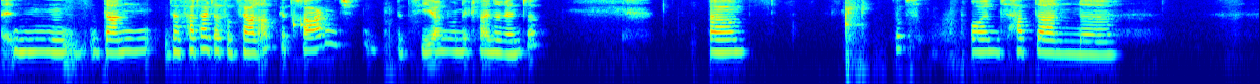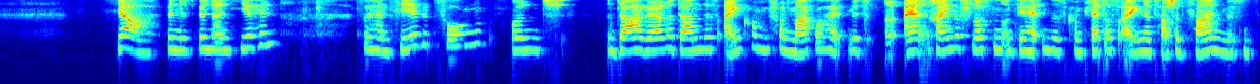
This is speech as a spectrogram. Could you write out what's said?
dann, das hat halt das Sozialamt getragen. Ich beziehe ja nur eine kleine Rente. Ähm, Ups. Und hab dann, äh, ja, bin, bin dann hierhin zu Herrn Zehe gezogen und da wäre dann das Einkommen von Marco halt mit äh, reingeflossen und wir hätten das komplett aus eigener Tasche zahlen müssen.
